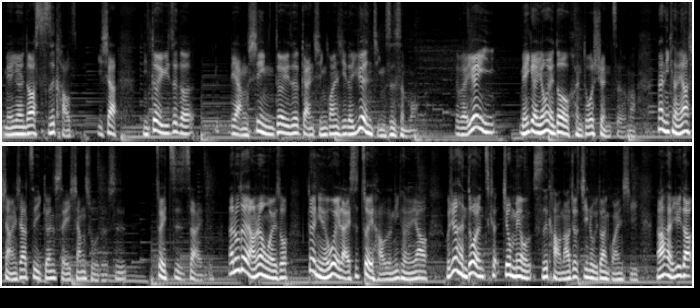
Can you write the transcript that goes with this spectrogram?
每个人都要思考一下，你对于这个两性，对于这个感情关系的愿景是什么，对不对？因为每个人永远都有很多选择嘛，那你可能要想一下自己跟谁相处的是最自在的。那陆队长认为说，对你的未来是最好的，你可能要，我觉得很多人可就没有思考，然后就进入一段关系，然后可能遇到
